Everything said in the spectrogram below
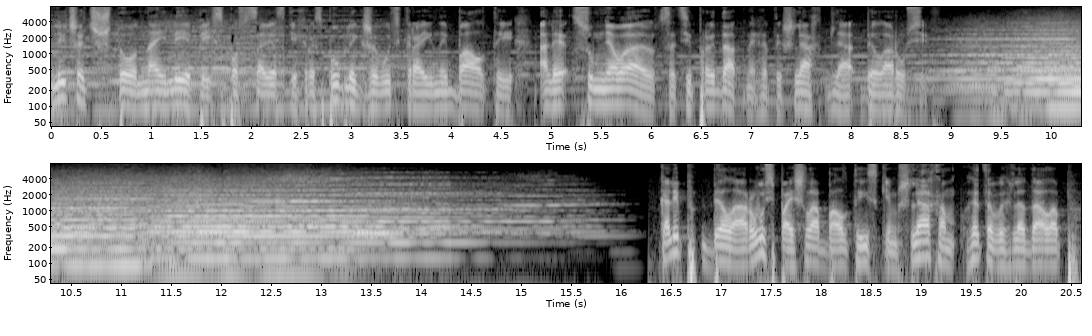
лічаць, што найлепей з постсавецкіх рэспублік жывуць краіны Балтыі, але сумняваюцца, ці прыдатны гэты шлях для Беларусі. Калі б беларусь пайшла балтыйскім шляхам гэта выглядала б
